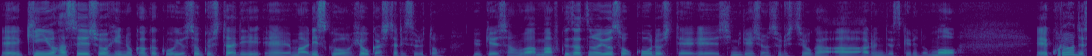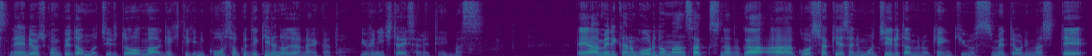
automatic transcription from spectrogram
え金融派生商品の価格を予測したり、えまあ、リスクを評価したりするという計算は、まあ、複雑な要素を考慮して、えシミュレーションする必要があるんですけれども、えこれをですね量子コンピューターを用いると、まあ、劇的に拘束できるのではないかというふうに期待されています。えアメリカのゴールドマン・サックスなどがあこうした計算に用いるための研究を進めておりまして、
